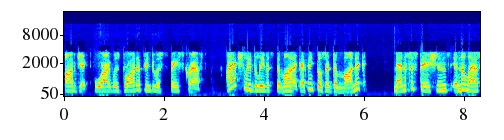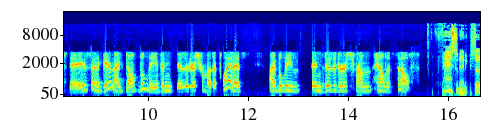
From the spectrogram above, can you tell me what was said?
object or I was brought up into a spacecraft, I actually believe it's demonic. I think those are demonic manifestations in the last days. And again, I don't believe in visitors from other planets. I believe in visitors from hell itself. Fascinating. So,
